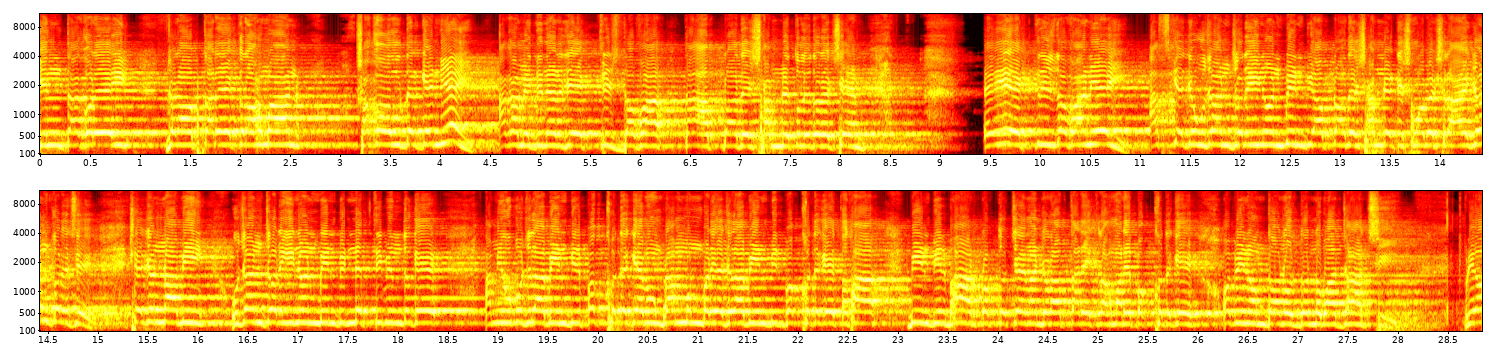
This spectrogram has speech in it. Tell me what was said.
চিন্তা করেই জনাব তারেক রহমান সকলদেরকে নিয়েই আগামী দিনের যে একত্রিশ দফা তা আপনাদের সামনে তুলে ধরেছেন। এই একত্রিশ দফা নিয়েই আজকে যে উজানচর ইউনিয়ন বিএনপি আপনাদের সামনে একটি সমাবেশের আয়োজন করেছে, সেজন্য আমি উজানচর ইউনিয়ন বিএনপির নেতৃবৃন্দকে, আমি উপজেলা বিএনপির পক্ষ থেকে এবং ব্রাহ্মণবাড়িয়া জেলা বিএনপির পক্ষ থেকে তথা বিএনপির ভারপ্রাপ্ত চেয়ারম্যান জনাব তারেক রহমানের পক্ষ থেকে অভিনন্দন ও ধন্যবাদ জানাচ্ছি। প্রিয়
